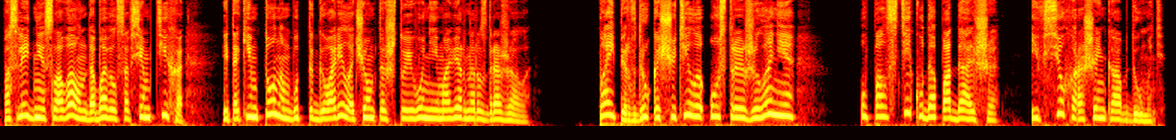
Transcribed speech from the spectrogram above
Последние слова он добавил совсем тихо и таким тоном, будто говорил о чем-то, что его неимоверно раздражало. Пайпер вдруг ощутила острое желание уползти куда подальше — и все хорошенько обдумать,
